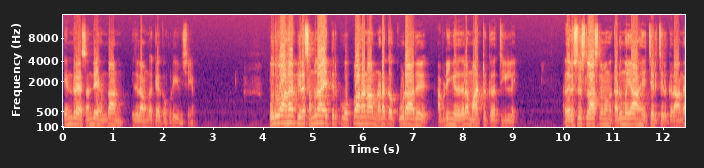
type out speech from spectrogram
என்ற சந்தேகம்தான் இதில் அவங்க கேட்கக்கூடிய விஷயம். பொதுவாக பிற சமுதாயத்திற்கு ஒப்பாக நாம் நடக்கக்கூடாது அப்படிங்கிறதுல மாற்று கருத்து இல்லை. அதை ரசூஸ்லாஸ்லம் அவங்க கடுமையாக எச்சரிச்சிருக்கிறாங்க.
